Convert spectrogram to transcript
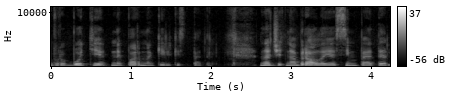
в роботі непарна кількість петель. Значить, набрала я 7 петель.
